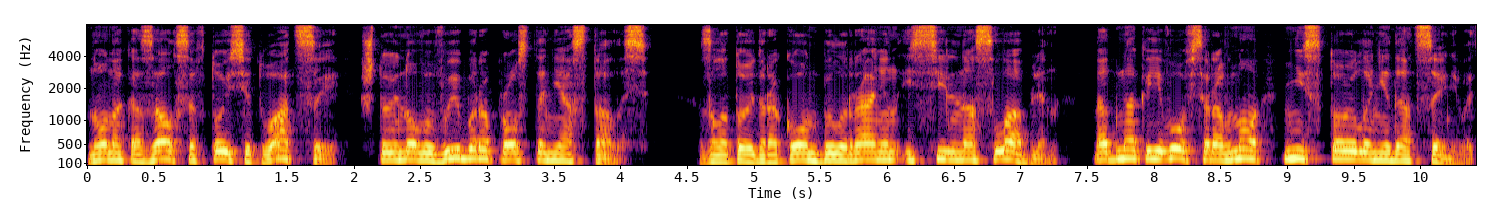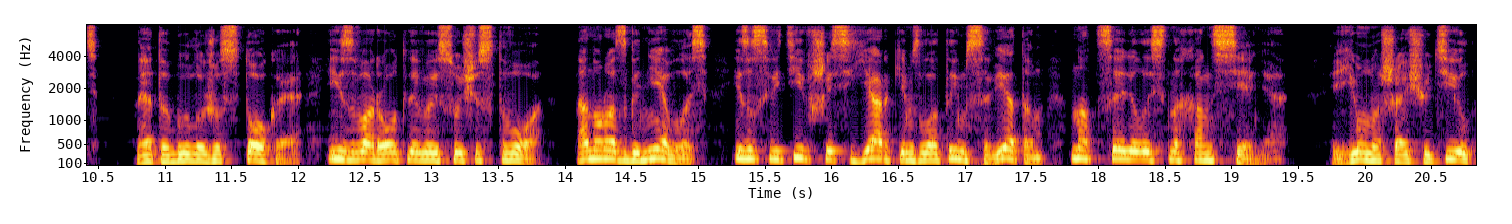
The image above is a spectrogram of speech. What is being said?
но он оказался в той ситуации, что иного выбора просто не осталось. Золотой дракон был ранен и сильно ослаблен, однако его все равно не стоило недооценивать. Это было жестокое, изворотливое существо, оно разгневалось и, засветившись ярким золотым светом, нацелилось на Хансеня. Юноша ощутил,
